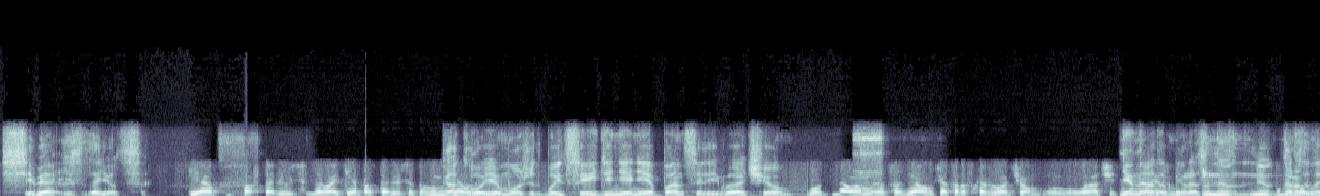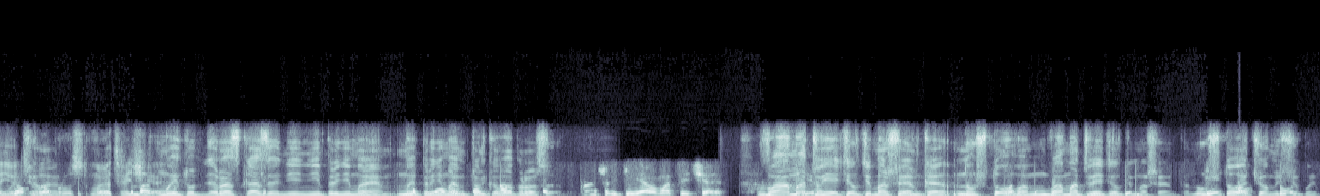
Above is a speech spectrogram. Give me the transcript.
С себя и сдается. Я повторюсь, давайте я повторюсь, а то вы меня Какое увидите. может быть соединение панцирей? Вы о чем? Вот, я вам, я вам сейчас расскажу о чем. Значит, Не надо мне Ну, рассказывать. не, Вы дорогой мой задаете человек, вопрос, мы отвечаем. мы тут рассказы не, не принимаем. Мы принимаем только вопросы. Спрашиваете, я вам отвечаю. Вам Серьезно? ответил Тимошенко. Ну что вам? Вам ответил Тимошенко. Ну Есть что, о полк- чем еще будем?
